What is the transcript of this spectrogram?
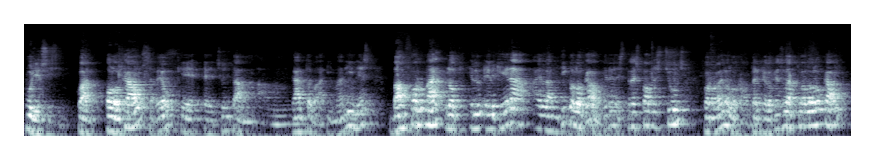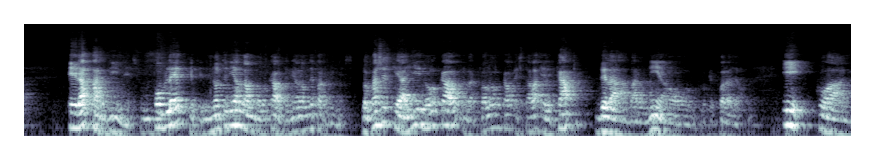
curiosíssim. Quan Holocau, sabeu que eh, junt amb, amb Gàtova i Marines van formar lo, el, el que era l'antic Holocau, que eren els tres pobles junts, formaven l'Holocau, perquè el que és l'actual Holocau era Pardines, un poblet que no tenia el nom de local, tenia el nom de Pardines. El que passa és que allí en Olocau, en l'actual Olocau, estava el cap de la baronia o el que fos allò. I quan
